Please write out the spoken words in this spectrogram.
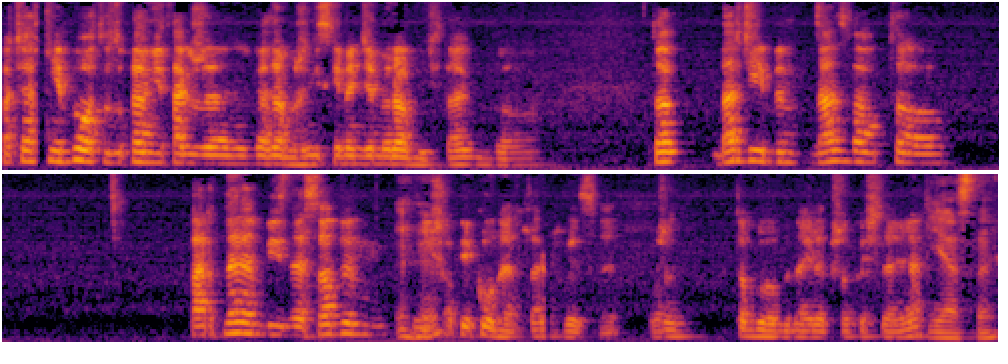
chociaż nie było to zupełnie tak, że wiadomo, że nic nie będziemy robić, tak? Bo to bardziej bym nazwał to partnerem biznesowym Mhm. niż opiekunem, tak powiedzmy. Może to byłoby najlepsze określenie. Jasne.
